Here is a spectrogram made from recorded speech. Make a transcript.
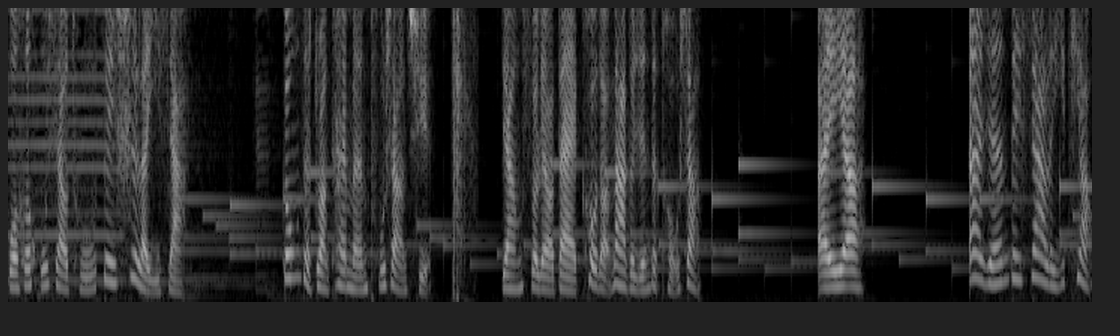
我和胡小图对视了一下，咚的撞开门扑上去，将塑料袋扣到那个人的头上。哎呀！那人被吓了一跳，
